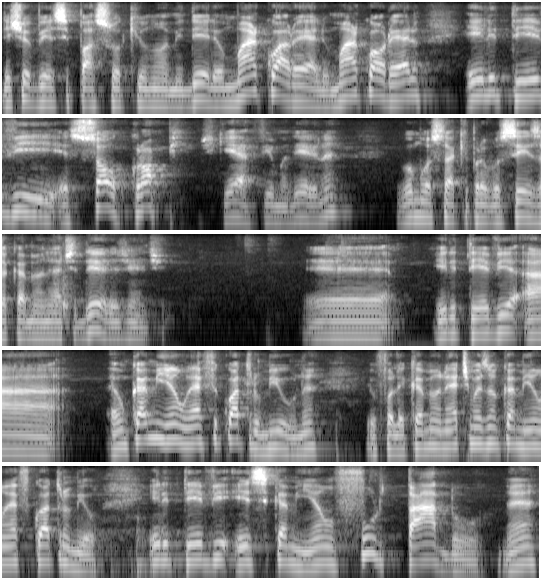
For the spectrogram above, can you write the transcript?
Deixa eu ver se passou aqui o nome dele. O Marco Aurélio. Marco Aurélio, ele teve é, Sol Crop, acho que é a firma dele, né? Vou mostrar aqui para vocês a caminhonete dele, gente. É, ele teve a. É um caminhão F4000, né? Eu falei caminhonete, mas é um caminhão F4000. Ele teve esse caminhão furtado, né?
